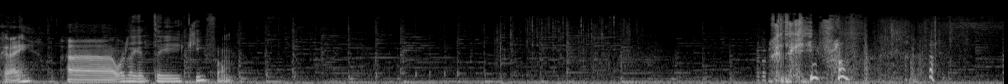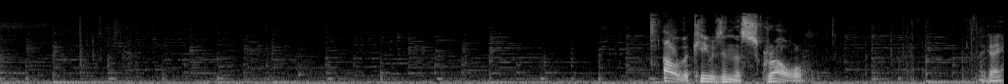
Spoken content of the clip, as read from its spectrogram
Okay. Uh, where did I get the key from? Where did I get the key from? oh, the key was in the scroll. Okay.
